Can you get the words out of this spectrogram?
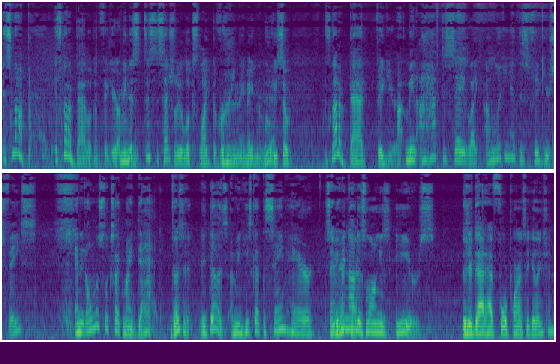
it's not bad. It's not a bad looking figure. I mean, this this essentially looks like the version they made in the movie, Yeah. so it's not a bad figure. I mean, I have to say, like, I'm looking at this figure's face, and it almost looks like my dad. Does it? It does. I mean, he's got the same hair, Same maybe haircut. not as long as ears. Does your dad have four point articulation?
